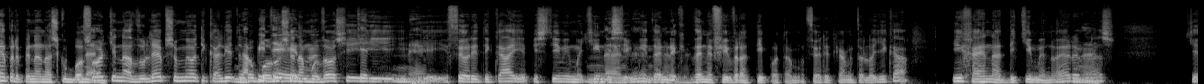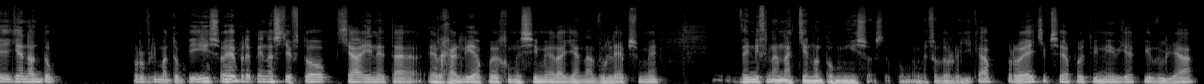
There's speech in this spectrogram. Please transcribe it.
έπρεπε να ανασκουμποθώ ναι. και να δουλέψω με ό,τι καλύτερο μπορούσε να μου δώσει η, ναι. θεωρητικά η επιστήμη μου εκείνη τη ναι, στιγμή. δεν, ναι, δεν εφήβρα τίποτα μου θεωρητικά μυθολογικά. Είχα ένα αντικείμενο έρευνας και για να το προβληματοποιησω έπρεπε να σκεφτώ ποια είναι τα εργαλεία που έχουμε σήμερα για να δουλέψουμε. Δεν ήθελα να καινοτομήσω, ας το πούμε, μεθοδολογικά. Προέκυψε από την ίδια τη δουλειά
